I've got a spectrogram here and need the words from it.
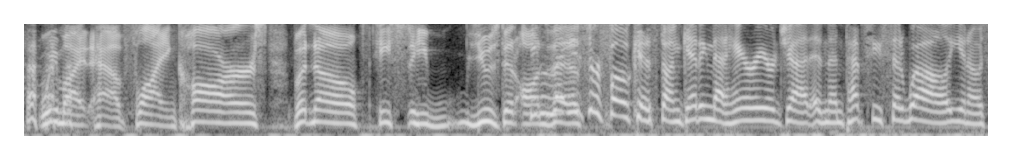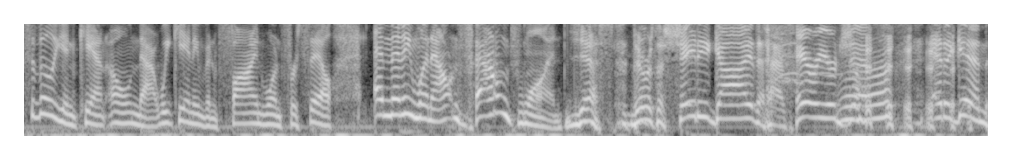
we might have flying cars. But no, he, he used it He on this. laser focused on getting that Harrier jet, and then Pepsi said, "Well, you know, civilian can't own that. We can't even find one for sale." And then he went out and found one. Yes, there was a shady guy that has Harrier jets. Uh-huh. and again,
